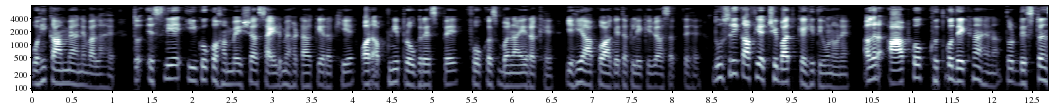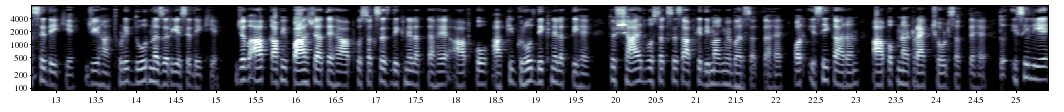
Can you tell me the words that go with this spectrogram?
वही काम में आने वाला है। तो इसलिए ईगो को हमेशा साइड में हटा के रखिए और अपनी प्रोग्रेस पे फोकस बनाए रखे। यही आपको आगे तक लेके जा सकते हैं। दूसरी काफ़ी अच्छी बात कही थी उन्होंने, अगर आपको खुद को देखना है ना तो डिस्टेंस से देखिए। जी हाँ थोड़ी दूर नज़रिए से देखिए। जब आप काफ़ी पास जाते हैं, आपको सक्सेस दिखने लगता है आपको आपकी ग्रोथ दिखने लगती है तो शायद वो सक्सेस आपके दिमाग में भर सकता है और इसी कारण आप अपना ट्रैक छोड़ सकते हैं। तो इसीलिए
